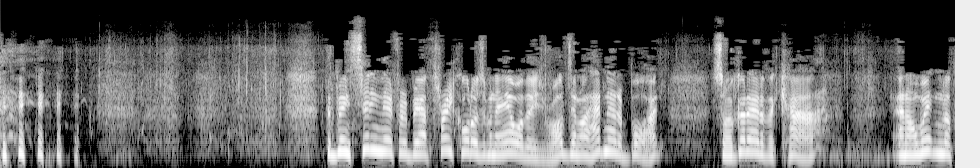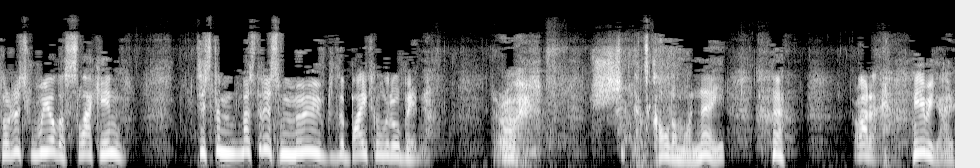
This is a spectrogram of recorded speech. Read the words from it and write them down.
They've been sitting there for about three quarters of an hour, these rods, and I hadn't had a bite. So I got out of the car and I went and I thought, just reel the slack in. Just the, must have just moved the bait a little bit. Right. Shit, that's cold on my knee. right, here we go.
